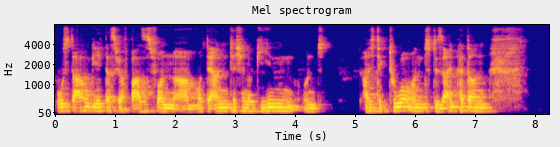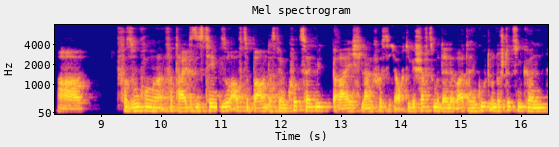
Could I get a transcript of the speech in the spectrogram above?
wo es darum geht, dass wir auf Basis von ähm, modernen Technologien und Architektur und Design-Pattern äh, versuchen, verteilte Systeme so aufzubauen, dass wir im Kurzzeitbereich langfristig auch die Geschäftsmodelle weiterhin gut unterstützen können,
